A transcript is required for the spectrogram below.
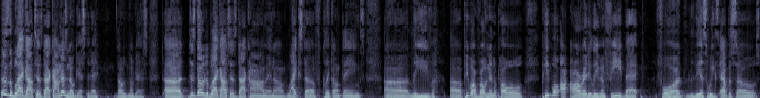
this is the blackguywhotips.com. There's no guest today. No, no guest. Uh, just go to the blackguywhotips.com and, um, like stuff, click on things, uh, leave, uh, people are voting in a poll. People are already leaving feedback for this week's episodes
